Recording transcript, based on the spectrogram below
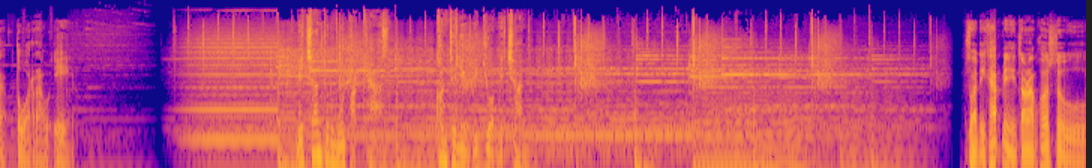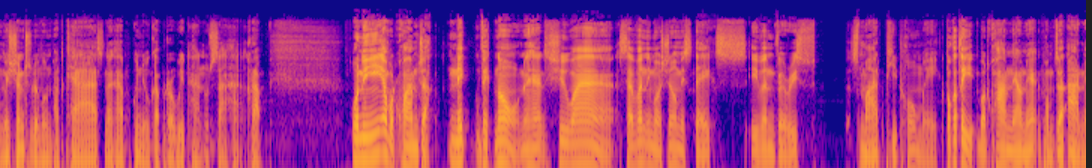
กับตัวเราเองมิชชั่นทุ the Moon Podcast Continue with your mission สวัสดีครับยินดีต้อนรับเข้าสู่ Mission to the Moon Podcast นะครับ คุณอยู่กับรวิทยหานุสาหะครับ วันนี้เอาบทความจาก Nick v i g n o นะฮะชื่อว่า seven emotional mistakes even very smart people make ปกติบทความแนวเนี้ยผมจะอ่านใน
